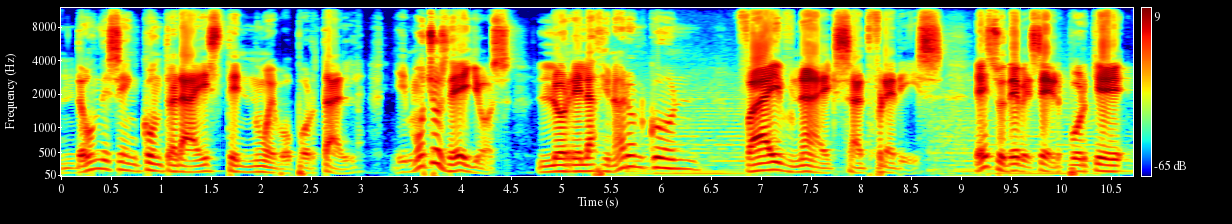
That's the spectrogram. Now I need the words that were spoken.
dónde se encontrará este nuevo portal. Y muchos de ellos lo relacionaron con Five Nights at Freddy's. Eso debe ser porque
